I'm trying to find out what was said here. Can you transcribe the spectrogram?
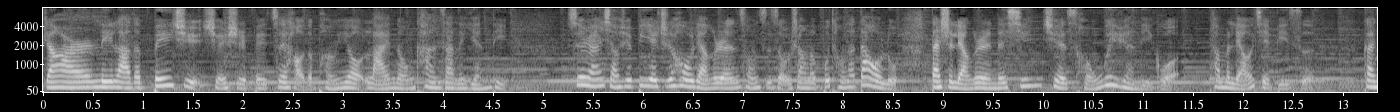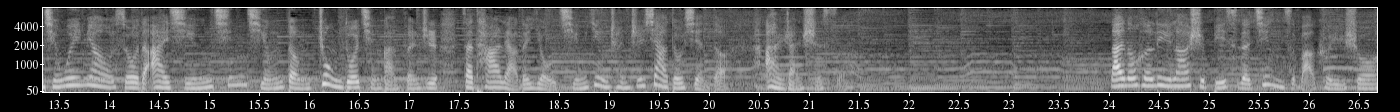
然而，莉拉的悲剧却是被最好的朋友莱农看在了眼里。虽然小学毕业之后，两个人从此走上了不同的道路，但是两个人的心却从未远离过。他们了解彼此，感情微妙，所有的爱情、亲情等众多情感分支，在他俩的友情映衬之下，都显得黯然失色。莱农和莉拉是彼此的镜子吧？可以说，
